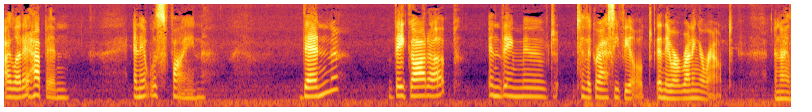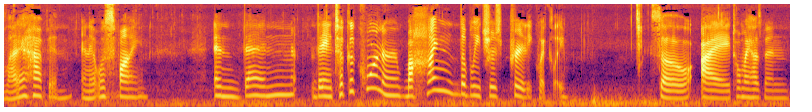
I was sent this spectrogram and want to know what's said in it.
I let it happen and it was fine. Then they got up and they moved to the grassy field and they were running around. And I let it happen and it was fine. And then they took a corner behind the bleachers pretty quickly. So I told my husband,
